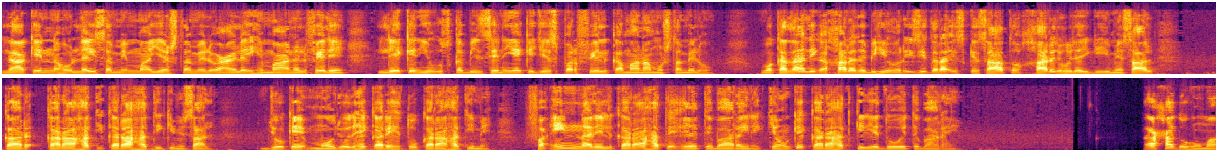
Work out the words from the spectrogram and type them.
लाकिन न हो लई समिम्मा यशतमिल मान अलफ़ेल लेकिन ये उस कबील से नहीं है कि जिस पर फ़ेल का माना मुश्तमिल हो। व कदाली का खारज भी और इसी तरह इसके साथ खारिज हो जाएगी ये मिसाल कर, कराहती कराहती की मिसाल। जो कि मौजूद है करे तो कराहती में। फ़ैन नलिल कराहत एतबार क्योंकि कराहत के लिए दो एतबार हैं। अहदहुमा,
